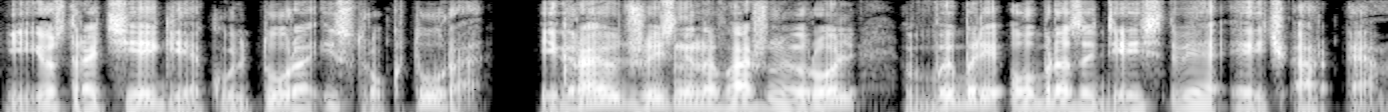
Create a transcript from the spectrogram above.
ее стратегия, культура и структура играют жизненно важную роль в выборе образа действия HRM.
